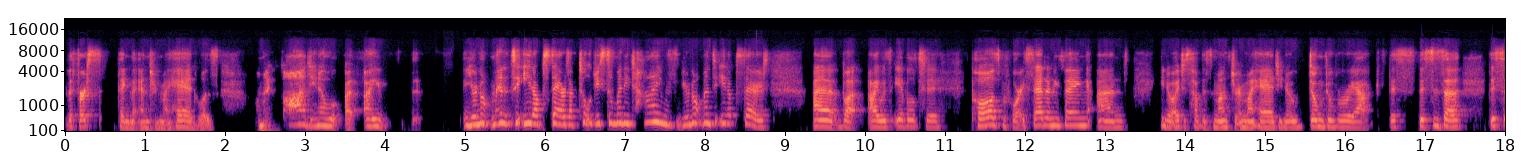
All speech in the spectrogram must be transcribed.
the first thing that entered my head was oh my god you know I, I you're not meant to eat upstairs. I've told you so many times, you're not meant to eat upstairs. Uh, but I was able to pause before I said anything. And, you know, I just have this mantra in my head, you know, don't overreact. This, this is a, this,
